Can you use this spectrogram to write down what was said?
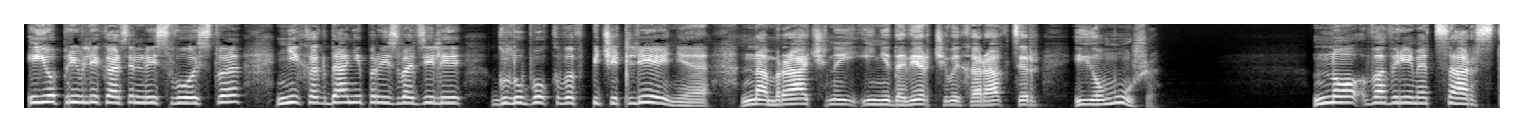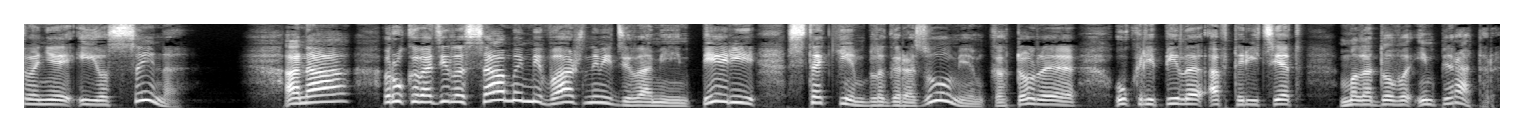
Ее привлекательные свойства никогда не производили глубокого впечатления на мрачный и недоверчивый характер ее мужа. Но во время царствования ее сына она руководила самыми важными делами империи с таким благоразумием, которое укрепило авторитет молодого императора,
